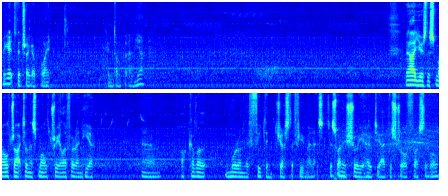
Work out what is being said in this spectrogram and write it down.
When we get to the trigger point, we can dump it in here. I use the small tractor and the small trailer for in here. Um, I'll cover more on the feed in just a few minutes. I just want to show you how to add the straw first of all.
